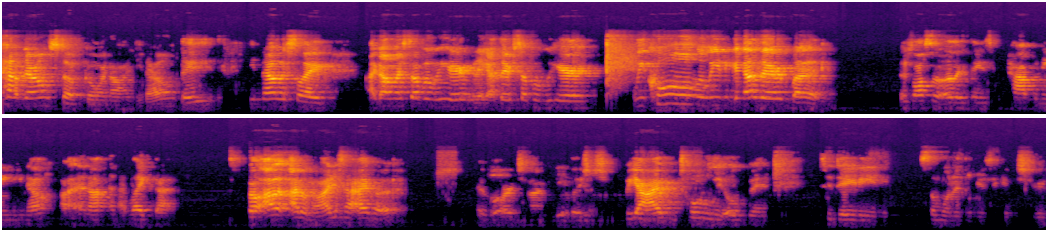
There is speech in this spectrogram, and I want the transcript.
have their own stuff going on, you know. They, you know, it's like I got my stuff over here, they got their stuff over here. We cool, we together, but there's also other things happening, you know, and I and I like that. So I I don't know. I just I have a I have a hard time with relationship, but yeah, I'm totally open to dating someone in the music industry.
